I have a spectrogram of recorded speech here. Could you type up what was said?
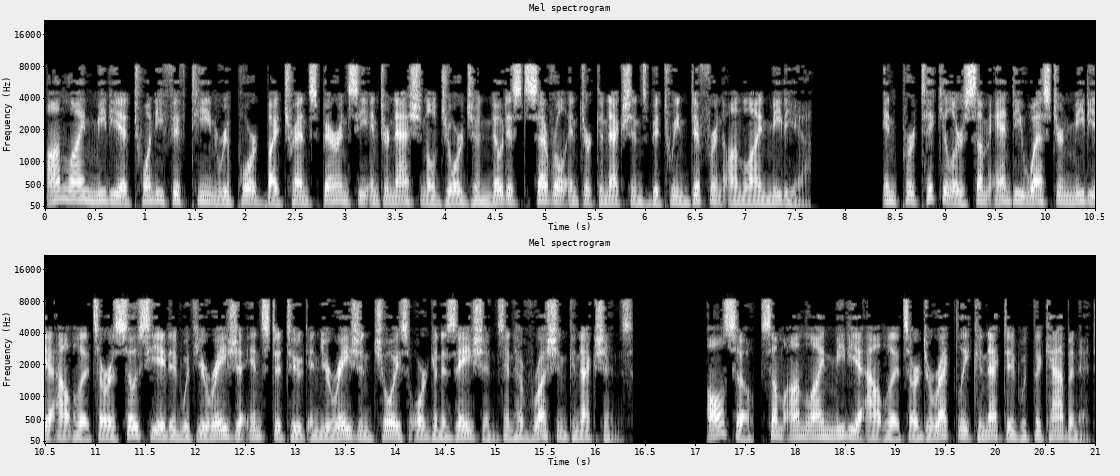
Online Media 2015 report by Transparency International Georgia noticed several interconnections between different online media. In particular some anti-Western media outlets are associated with Eurasia Institute and Eurasian Choice organizations and have Russian connections. Also, some online media outlets are directly connected with the cabinet.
